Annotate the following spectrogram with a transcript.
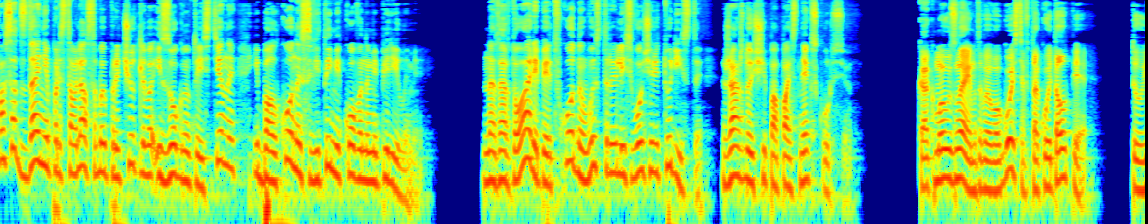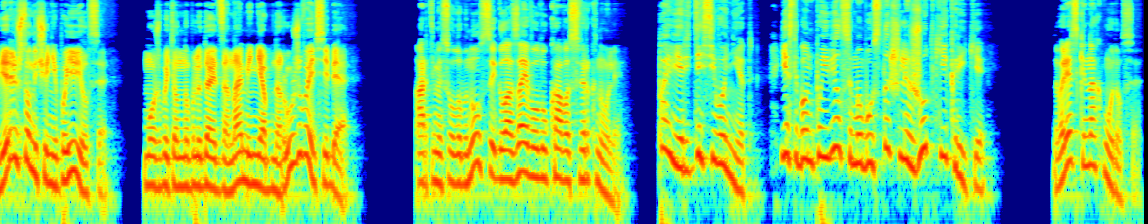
Фасад здания представлял собой причудливо изогнутые стены и балконы с витыми коваными перилами. На тротуаре перед входом выстроились в очередь туристы, жаждущие попасть на экскурсию. «Как мы узнаем твоего гостя в такой толпе? Ты уверен, что он еще не появился? Может быть, он наблюдает за нами, не обнаруживая себя?» Артемис улыбнулся, и глаза его лукаво сверкнули. «Поверь, здесь его нет. Если бы он появился, мы бы услышали жуткие крики». Дворецкий нахмурился.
